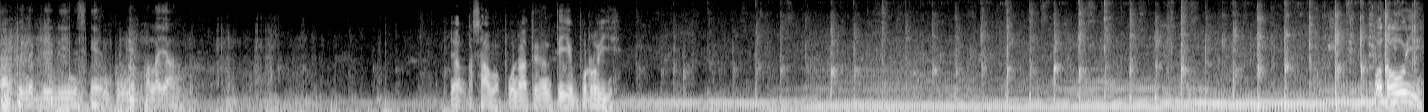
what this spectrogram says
Kaya pinaglilinis ngayon po ng palayan. Yan, kasama po natin ang Tiyo Puroy. Otoy.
